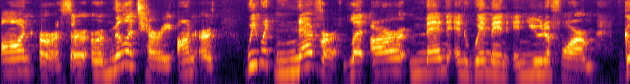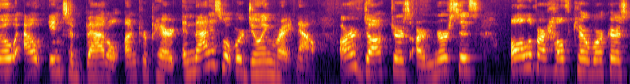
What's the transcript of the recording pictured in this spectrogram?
on earth or, or military on earth we would never let our men and women in uniform go out into battle unprepared. And that is what we're doing right now. Our doctors, our nurses, all of our healthcare workers,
